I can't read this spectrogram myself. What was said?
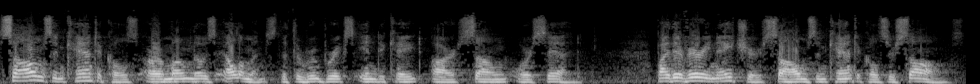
Psalms and canticles are among those elements that the rubrics indicate are sung or said. By their very nature, psalms and canticles are songs.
